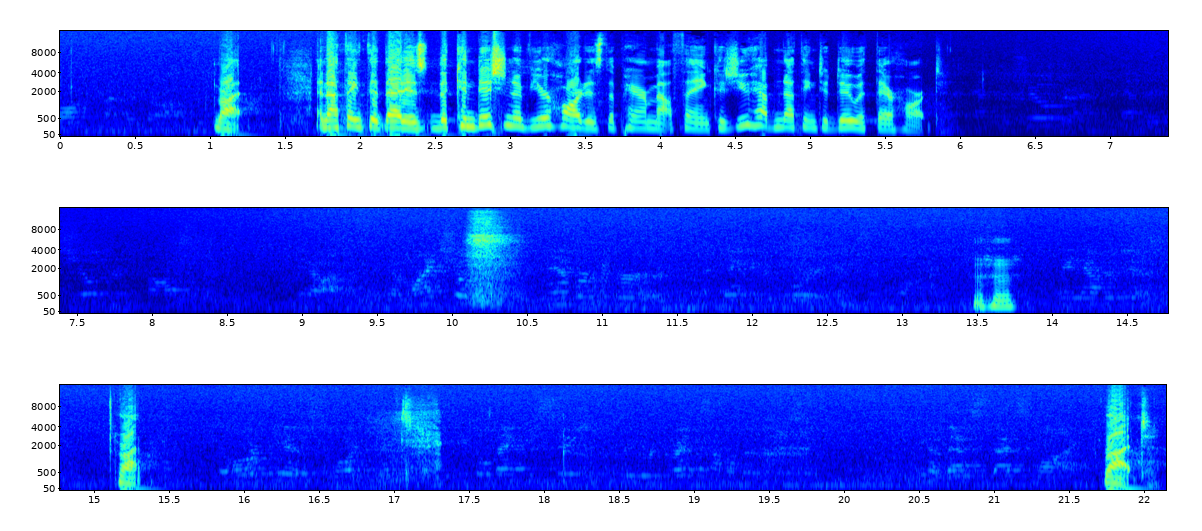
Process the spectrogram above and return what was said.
walked under God. Right. And I think that that is the condition of your heart is the paramount thing because you have nothing to do with their heart. Mm-hmm. Right. Right.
